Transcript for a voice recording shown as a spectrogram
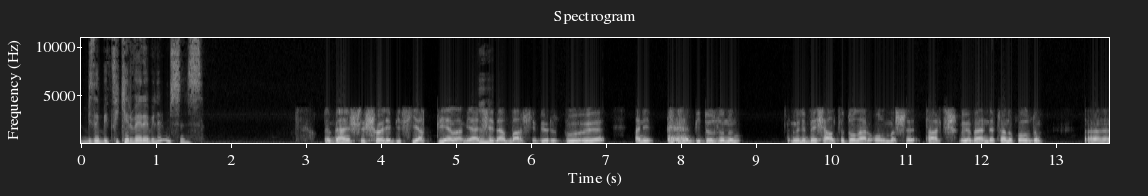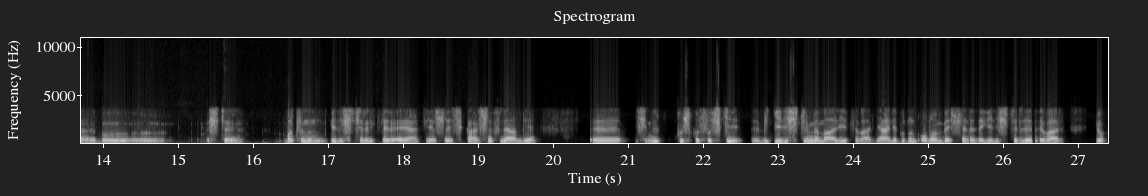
bize bir fikir verebilir misiniz? Ben şöyle bir fiyat diyemem. Yani Hı. şeyden bahsediyoruz. Bu e, hani bir dozunun böyle 5-6 dolar olması tartışılıyor. Ben de tanık oldum. E, bu işte Batı'nın geliştirdikleri eğer piyasaya çıkarsa falan diye. Ee, şimdi kuşkusuz ki bir geliştirme maliyeti var. Yani bunun 10-15 senede geliştirileni var. Yok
